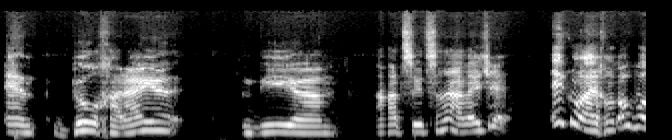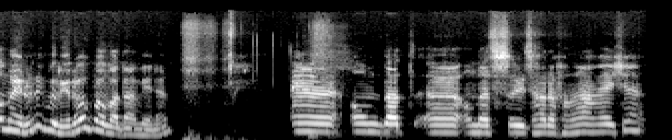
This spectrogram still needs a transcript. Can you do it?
En Bulgarije, die uh, had zoiets van, nou weet je, ik wil eigenlijk ook wel meedoen. Ik wil hier ook wel wat aan winnen. Uh, omdat, uh, omdat ze zoiets hadden van, ah, weet je,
